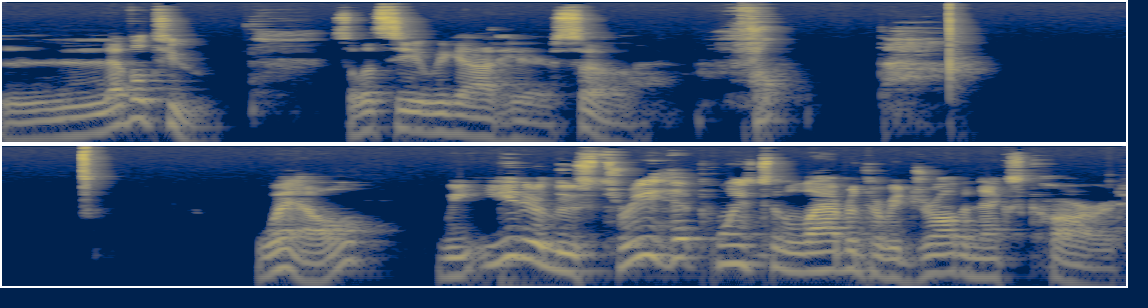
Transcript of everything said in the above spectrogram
level two. So let's see what we got here. So well, we either lose three hit points to the labyrinth or we draw the next card.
